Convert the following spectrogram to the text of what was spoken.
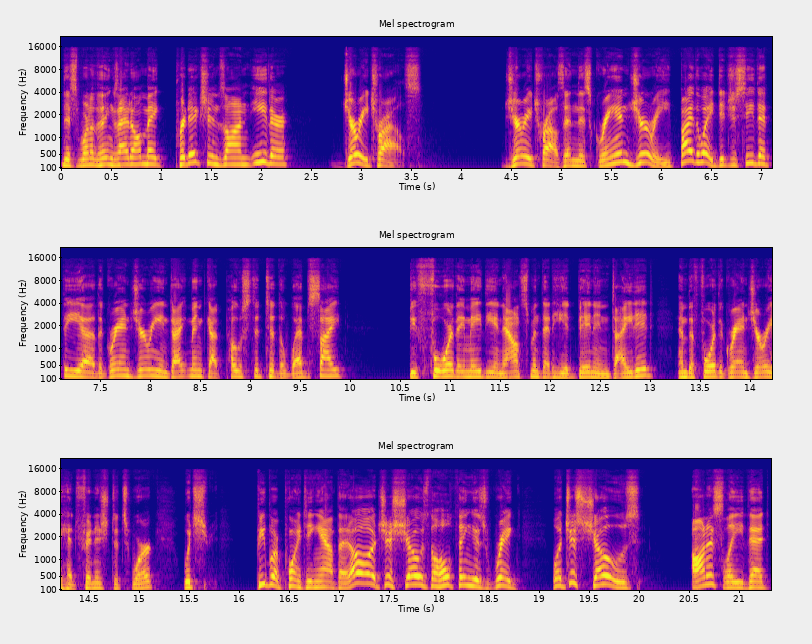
This is one of the things I don't make predictions on either. Jury trials. Jury trials. And this grand jury, by the way, did you see that the uh, the grand jury indictment got posted to the website before they made the announcement that he had been indicted and before the grand jury had finished its work, which people are pointing out that oh, it just shows the whole thing is rigged. Well, it just shows honestly that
